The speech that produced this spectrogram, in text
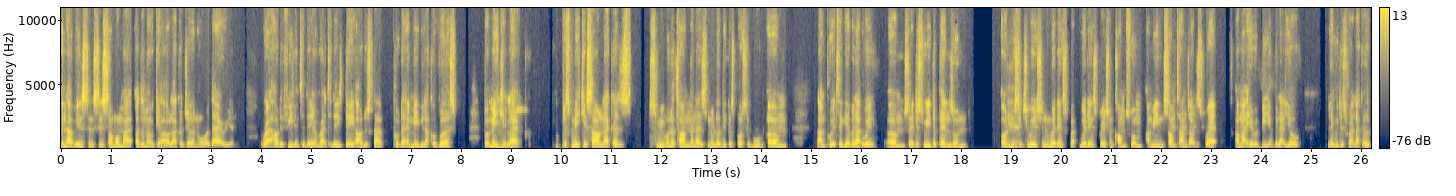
in other instances, someone might I don't know get out like a journal or a diary and write how they're feeling today and write today's date. I'll just like put that in maybe like a verse, but make it like just make it sound like as smooth on the tongue and as melodic as possible. Um, and put it together that way. Um, so it just really depends on on Yeah. the situation where the insp- where the inspiration comes from. I mean, sometimes I just write. I might hear a beat and be like, "Yo, let me just write like a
